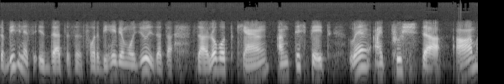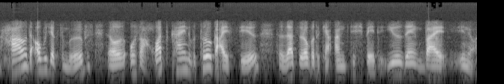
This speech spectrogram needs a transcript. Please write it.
the business is that the, for the behavior module is that the robot can anticipate when I push the arm, how the object moves, and also what kind of torque I feel. So that the robot can anticipate using by you know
